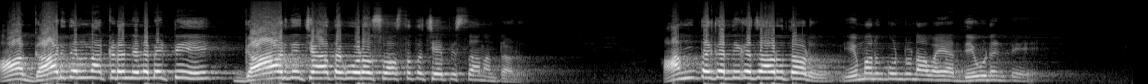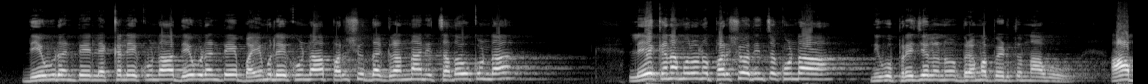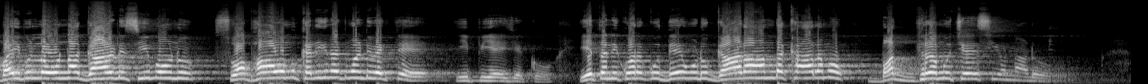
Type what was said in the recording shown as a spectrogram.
ఆ గాడిదలను అక్కడ నిలబెట్టి గాడిద చేత కూడా స్వస్థత చేపిస్తానంటాడు. అంతగా దిగజారుతాడు. ఏమనుకుంటున్నావయ్యా దేవుడంటే? దేవుడంటే లెక్క లేకుండా దేవుడంటే భయం లేకుండా పరిశుద్ధ గ్రంథాన్ని చదవకుండా లేఖనములను పరిశోధించకుండా నీవు ప్రజలను భ్రమ పెడుతున్నావు. ఆ బైబిల్లో ఉన్న గారడి సీమోను స్వభావము కలిగినటువంటి వ్యక్తే ఈ పిఐజెక్కు ఇతని కొరకు దేవుడు గాఢాంధకారము భద్రము చేసి ఉన్నాడు.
